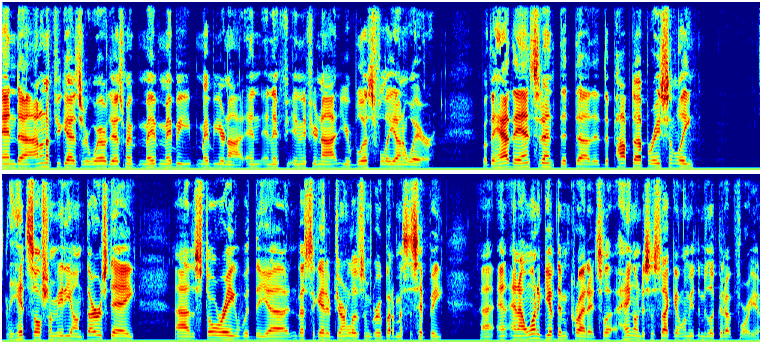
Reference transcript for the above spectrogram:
And uh, I don't know if you guys are aware of this. Maybe, maybe, maybe, you're not. And, and if and if you're not, you're blissfully unaware. But they had the incident that uh, that, that, popped up recently. They hit social media on Thursday. Uh, the story with the uh, investigative journalism group out of Mississippi, uh, and, and I want to give them credit. So hang on just a second. Let me let me look that up for you.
